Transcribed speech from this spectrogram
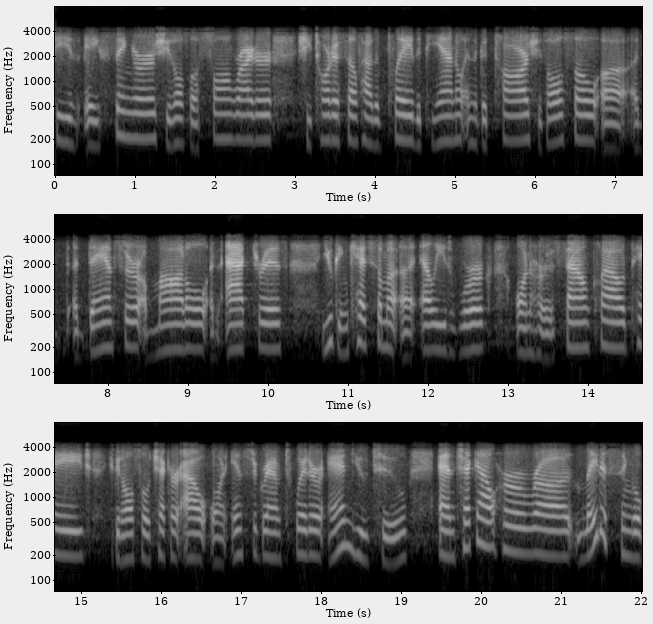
She's a singer. She's also a songwriter. She taught herself how to play the piano and the guitar. She's also uh, a, a dancer, a model, an actress. You can catch some of uh, Ellie's work on her SoundCloud page. You can also check her out on Instagram, Twitter, and YouTube. And check out her uh, latest single,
